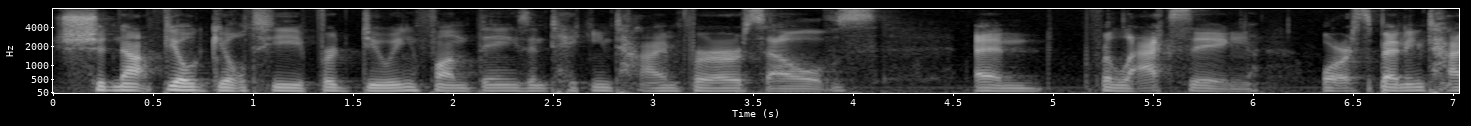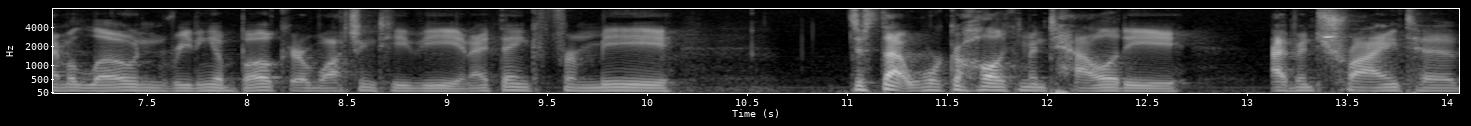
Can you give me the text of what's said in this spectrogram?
should not feel guilty for doing fun things and taking time for ourselves and relaxing or spending time alone reading a book or watching TV. And I think for me, just that workaholic mentality, I've been trying to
